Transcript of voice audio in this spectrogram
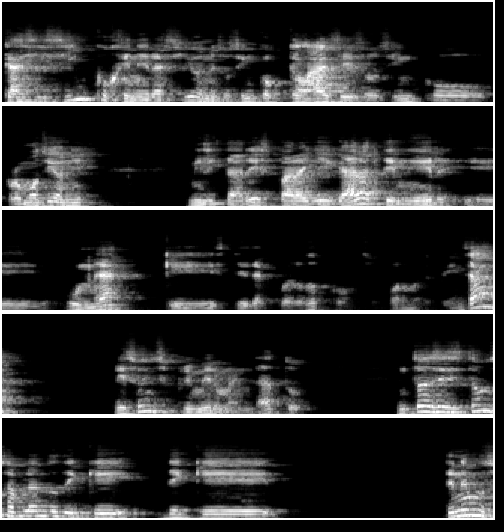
casi cinco generaciones o cinco clases o cinco promociones militares para llegar a tener eh, una que esté de acuerdo con forma de pensar. Eso en su primer mandato. Entonces estamos hablando de que, de que tenemos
